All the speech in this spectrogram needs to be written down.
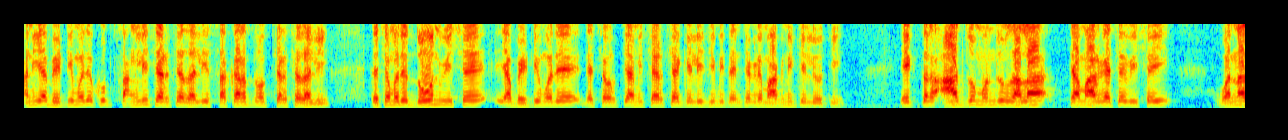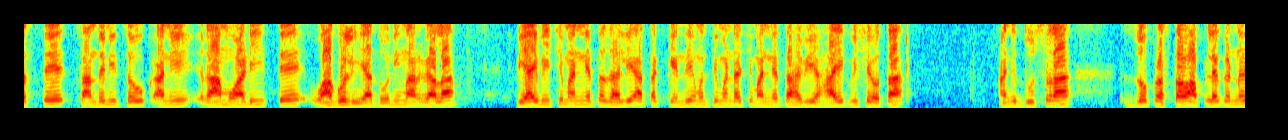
आणि या भेटीमध्ये खूप चांगली चर्चा झाली सकारात्मक चर्चा झाली. त्याच्यामध्ये दोन विषय या भेटीमध्ये ज्याच्यावरती आम्ही चर्चा केली जी मी त्यांच्याकडे मागणी केली होती. एक तर आज जो मंजूर झाला त्या मार्गाच्या विषयी वनास ते चांदणी चौक आणि रामवाडी ते वाघोली या दोन्ही मार्गाला पी आय बीची मान्यता झाली. आता केंद्रीय मंत्रिमंडळाची मान्यता हवी हा एक विषय होता. आणि दुसरा जो प्रस्ताव आपल्याकडनं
